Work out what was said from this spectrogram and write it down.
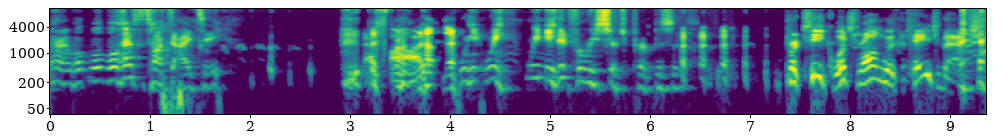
All right, well, we'll, we'll have to talk to IT. That's Just odd. We we we need it for research purposes. Pratik, what's wrong with cage match?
